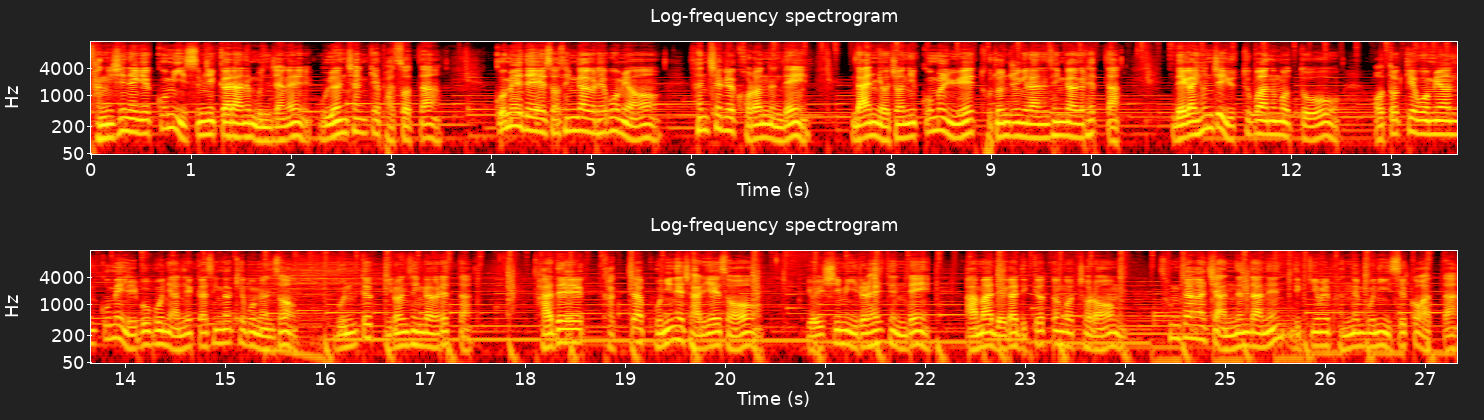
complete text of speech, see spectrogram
당신에게 꿈이 있습니까? 라는 문장을 우연찮게 봤었다. 꿈에 대해서 생각을 해보며 산책을 걸었는데 난 여전히 꿈을 위해 도전 중이라는 생각을 했다. 내가 현재 유튜브 하는 것도 어떻게 보면 꿈의 일부분이 아닐까 생각해 보면서 문득 이런 생각을 했다. 다들 각자 본인의 자리에서 열심히 일을 할 텐데 아마 내가 느꼈던 것처럼 성장하지 않는다는 느낌을 받는 분이 있을 것 같다.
